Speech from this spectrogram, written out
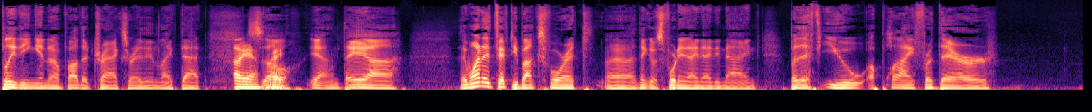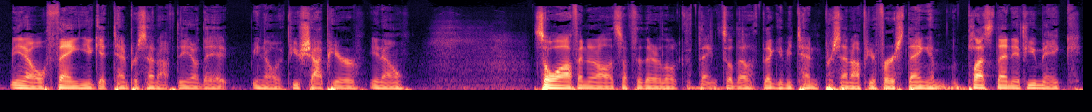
bleeding in of other tracks or anything like that. Oh, yeah, So, right. yeah, they, uh, they wanted 50 bucks for it. Uh, I think it was 49.99. But if you apply for their, you know, thing, you get 10% off. You know, they, you know, if you shop here, you know, so often and all that stuff to their little thing. So they'll they'll give you ten percent off your first thing, and plus then if you make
